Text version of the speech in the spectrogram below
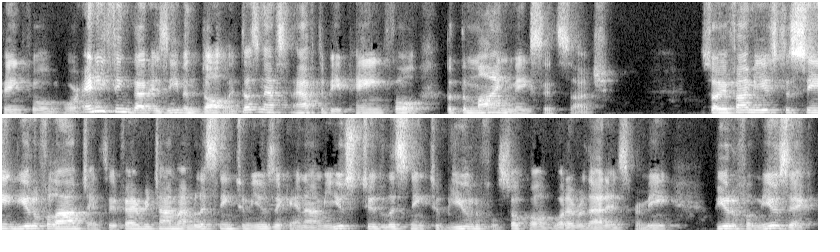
painful or anything that is even dull. It doesn't have, have to be painful, but the mind makes it such. So if I'm used to seeing beautiful objects, if every time I'm listening to music and I'm used to listening to beautiful, so called, whatever that is for me, beautiful music,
